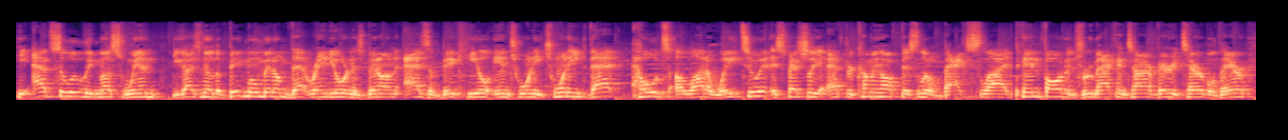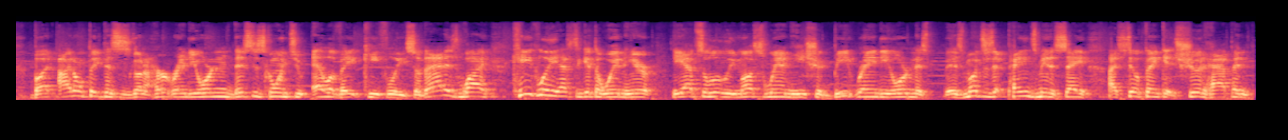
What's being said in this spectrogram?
He absolutely must win. You guys know the big momentum that Randy Orton has been on as a big heel in 2020. That holds a lot of weight to it, especially after coming off this little backslide pinfall to Drew McIntyre. Very terrible there, but I don't think this is going to hurt Randy Orton. This is going to elevate Keith Lee, so that is why Keith Lee has to get the win here. He absolutely must win. He should beat Randy Orton. As, as much as it pains me to say, I still think it should happen,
